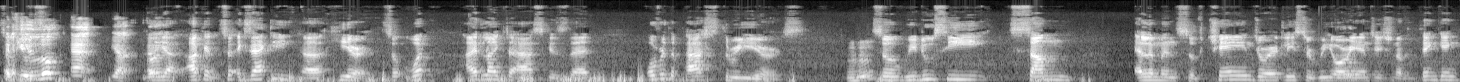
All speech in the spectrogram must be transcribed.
so if you look at yeah, uh, yeah, okay. So exactly uh, here. So what I'd like to ask is that over the past three years, mm-hmm. so we do see some elements of change, or at least a reorientation of the thinking.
